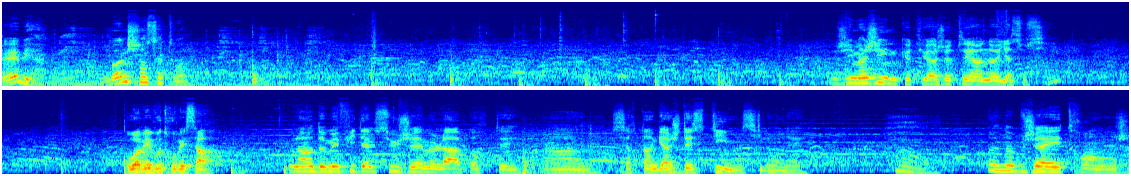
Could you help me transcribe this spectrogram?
Eh bien, bonne chance à toi. J'imagine que tu as jeté un œil associé. Où avez-vous trouvé ça? L'un de mes fidèles sujets me l'a apporté. Un certain gage d'estime, s'il en est. Oh, un objet étrange.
